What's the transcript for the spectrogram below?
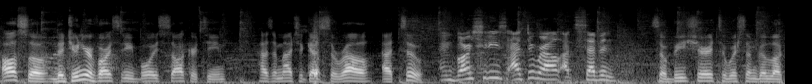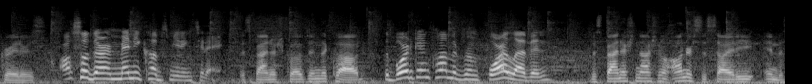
Also, the junior varsity boys soccer team has a match against Sorel at 2. And varsity's at Doral at 7. So be sure to wish them good luck, Raiders. Also, there are many clubs meeting today. The Spanish club's in the cloud, The Board Game Club in room 411, the Spanish National Honor Society in the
